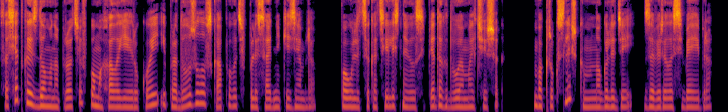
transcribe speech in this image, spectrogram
Соседка из дома напротив помахала ей рукой и продолжила вскапывать в палисаднике землю. По улице катились на велосипедах двое мальчишек. «Вокруг слишком много людей», — заверила себя Эйбра.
